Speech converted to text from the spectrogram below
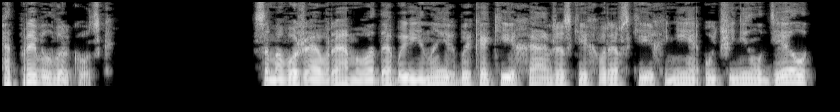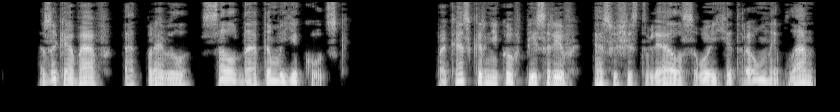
отправил в Иркутск. Самого же Аврамова, дабы иных бы каких ханжеских воровских не учинил дел, заковав, отправил солдатам в Якутск. Пока Скорняков-Писарев осуществлял свой хитроумный план,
